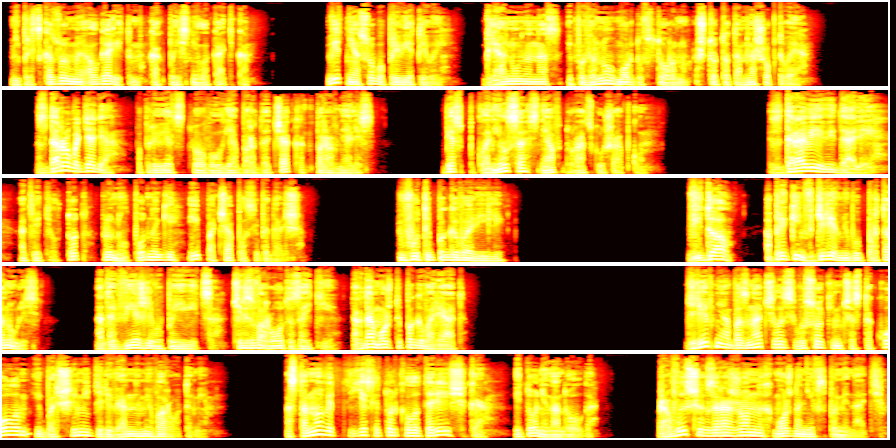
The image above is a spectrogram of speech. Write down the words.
Непредсказуемый алгоритм, как пояснила Катька. Вид не особо приветливый. Глянул на нас и повернул морду в сторону, что-то там нашептывая. «Здорово, дядя!» — поприветствовал я бородача, как поравнялись. Бес поклонился, сняв дурацкую шапку. «Здоровее видали!» — ответил тот, плюнул под ноги и почапал себе дальше. «Вот и поговорили». «Видал? А прикинь, в деревню бы портанулись. Надо вежливо появиться, через ворота зайти. Тогда, может, и поговорят». Деревня обозначилась высоким частоколом и большими деревянными воротами. Остановят, если только лотерейщика, и то ненадолго. Про высших зараженных можно не вспоминать.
